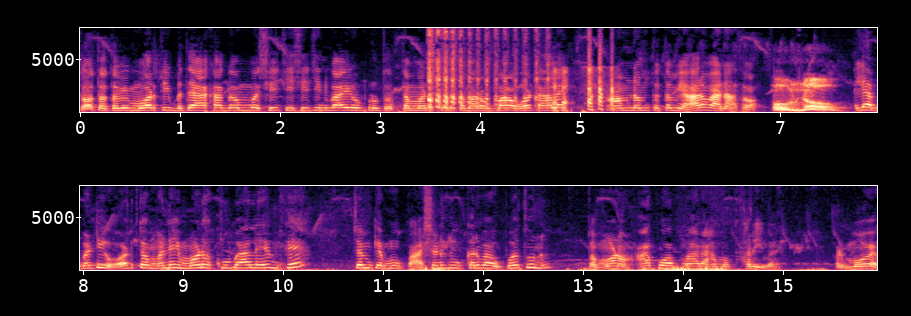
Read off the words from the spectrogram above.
તો તો તમે મોરથી બધા આખા ગામમાં સેચી સેચીને વાયુ ઉપરું તો તમને પણ તમારો બા હોટ હાલે? આમ નામ તો તમે હારવાના છો. એટલે બટી હોટ તો મને મણો ખૂબ હાલે એમ છે. જેમ કે હું ભાષણ જો કરવા ઊભો છું ને તો મણો આપોઆપ મારા આમાં ફરી વળે. પણ હું હવે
